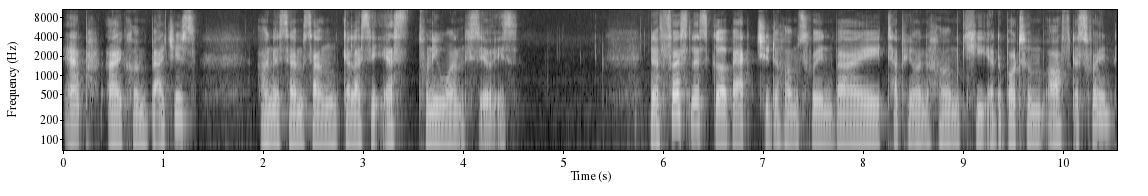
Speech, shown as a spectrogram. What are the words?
app icon badges on the Samsung Galaxy S21 series. Now first, let's go back to the home screen by tapping on the home key at the bottom of the screen.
